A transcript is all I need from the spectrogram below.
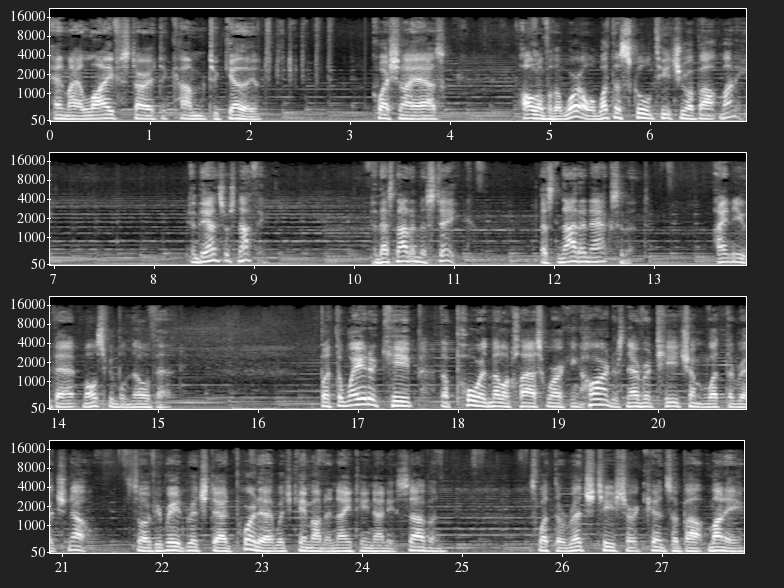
and my life started to come together. The Question I ask all over the world what does school teach you about money? And the answer is nothing. And that's not a mistake. That's not an accident. I knew that. Most people know that. But the way to keep the poor and middle class working hard is never teach them what the rich know. So if you read Rich Dad Poor Dad, which came out in 1997, it's what the rich teach their kids about money,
